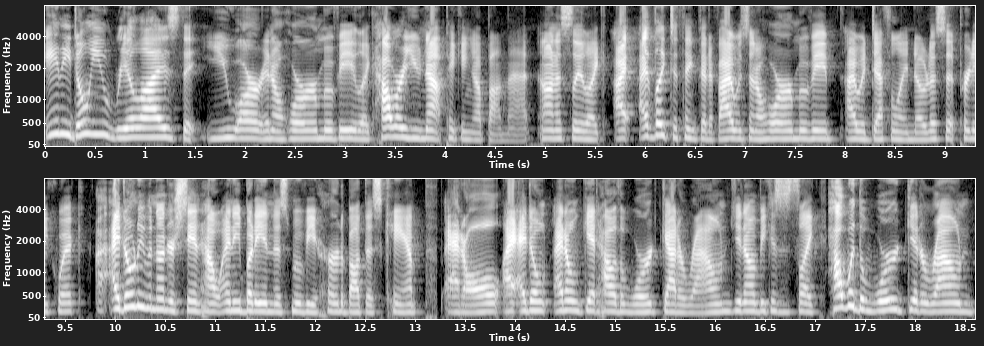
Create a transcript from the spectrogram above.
Annie, don't you realize that you are in a horror movie? Like, how are you not picking up on that? Honestly, like, I, I'd like to think that if I was in a horror movie, I would definitely notice it pretty quick. I, I don't even understand how anybody in this movie heard about this camp at all. I, I don't I don't get how the word got around, you know, because it's like, how would the word get around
